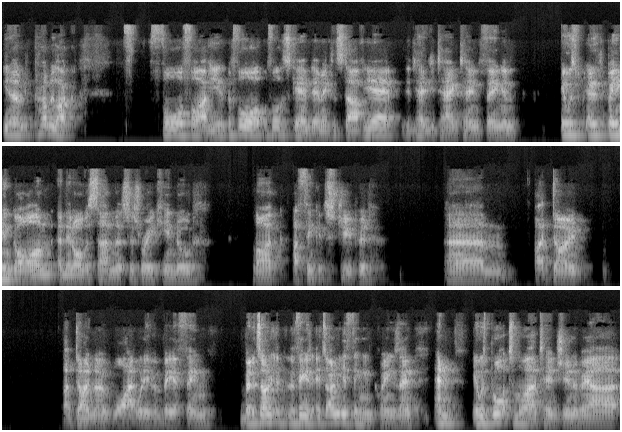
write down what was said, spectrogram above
you know probably like four or five years before before the scamdemic and stuff. Yeah, it had your tag team thing and it was it's been and gone and then all of a sudden it's just rekindled. Like I think it's stupid. Um, I don't I don't know why it would even be a thing. But it's only the thing is it's only a thing in Queensland. And it was brought to my attention about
